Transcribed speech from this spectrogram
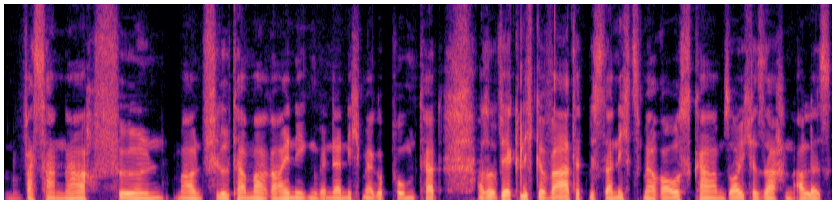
Wasser nachfüllen, mal 'n Filter mal reinigen, wenn der nicht mehr gepumpt hat. Also wirklich gewartet, bis da nichts mehr rauskam, solche Sachen alles.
